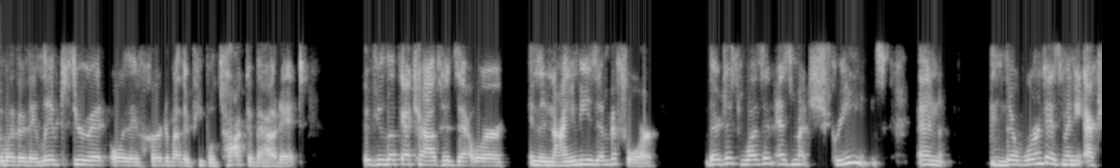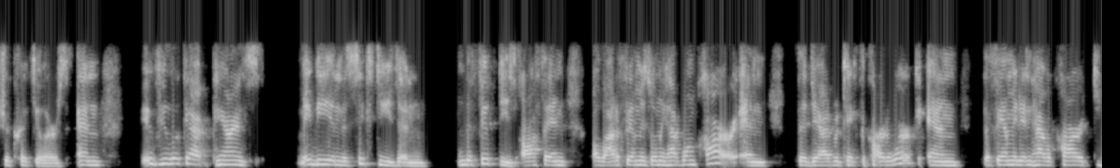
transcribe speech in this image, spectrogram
whether they lived through it or they've heard of other people talk about it, if you look at childhoods that were in the 90s and before, there just wasn't as much screens and there weren't as many extracurriculars. And if you look at parents maybe in the 60s and the 50s, often a lot of families only had one car and the dad would take the car to work and the family didn't have a car to,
